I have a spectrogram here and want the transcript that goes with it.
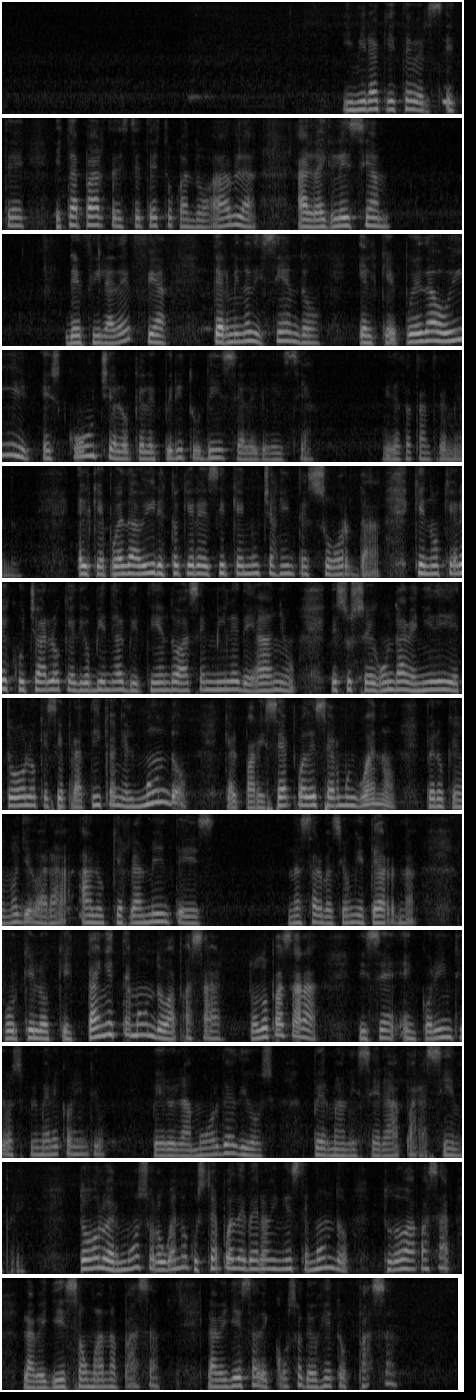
Y mira que este, este, esta parte de este texto cuando habla a la iglesia de Filadelfia, termina diciendo, el que pueda oír, escuche lo que el Espíritu dice a la iglesia. Mira, está tan tremendo. El que pueda oír, esto quiere decir que hay mucha gente sorda, que no quiere escuchar lo que Dios viene advirtiendo hace miles de años de su segunda venida y de todo lo que se practica en el mundo, que al parecer puede ser muy bueno, pero que no llevará a lo que realmente es una salvación eterna, porque lo que está en este mundo va a pasar, todo pasará, dice en Corintios, 1 Corintios, pero el amor de Dios permanecerá para siempre. Todo lo hermoso, lo bueno que usted puede ver hoy en este mundo, todo va a pasar. La belleza humana pasa, la belleza de cosas, de objetos pasa.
